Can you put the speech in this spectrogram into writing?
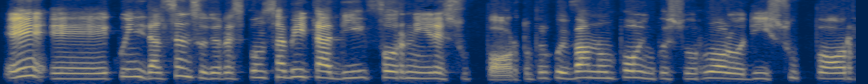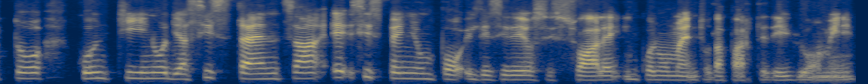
E, e quindi dal senso di responsabilità di fornire supporto, per cui vanno un po' in questo ruolo di supporto continuo, di assistenza e si spegne un po' il desiderio sessuale in quel momento da parte degli uomini.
